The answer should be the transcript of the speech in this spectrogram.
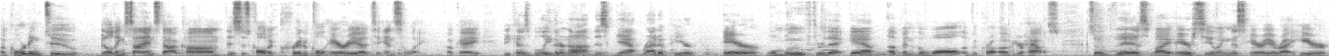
According to buildingscience.com, this is called a critical area to insulate, okay? Because believe it or not, this gap right up here, air will move through that gap up into the wall of the of your house. So this, by air sealing this area right here,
